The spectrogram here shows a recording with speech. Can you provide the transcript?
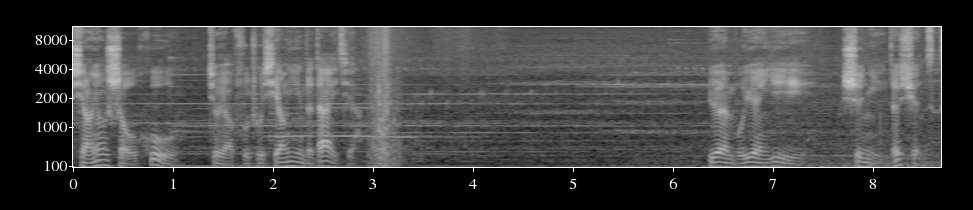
想要守护就要付出相应的代价。愿不愿意是你的选择。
